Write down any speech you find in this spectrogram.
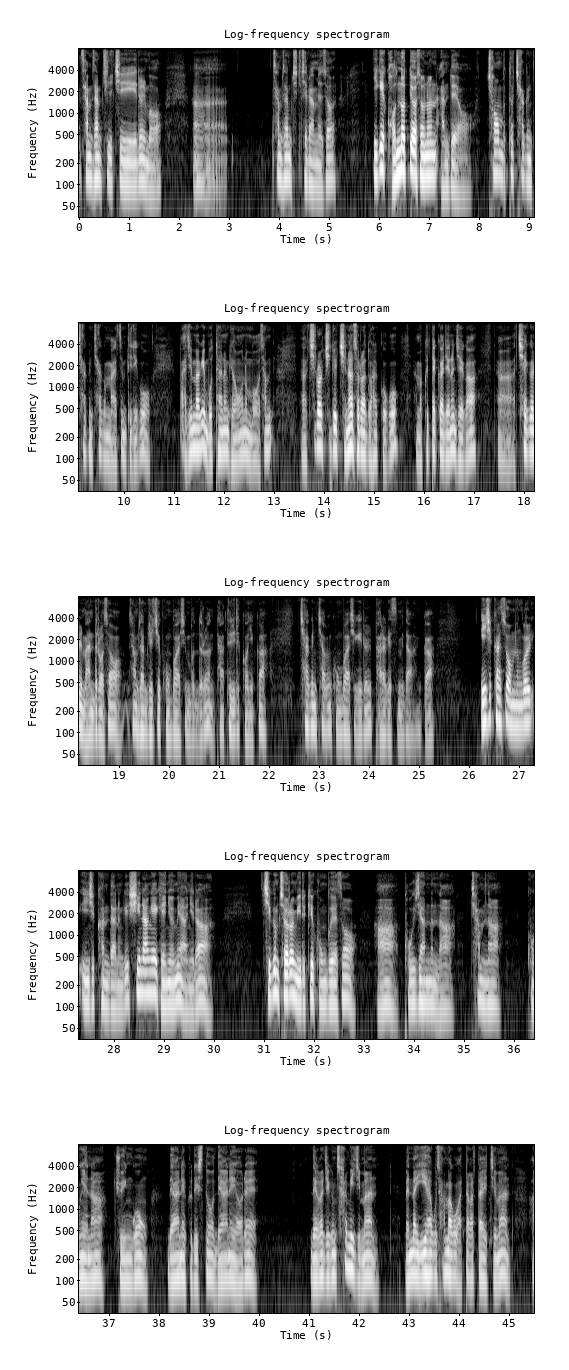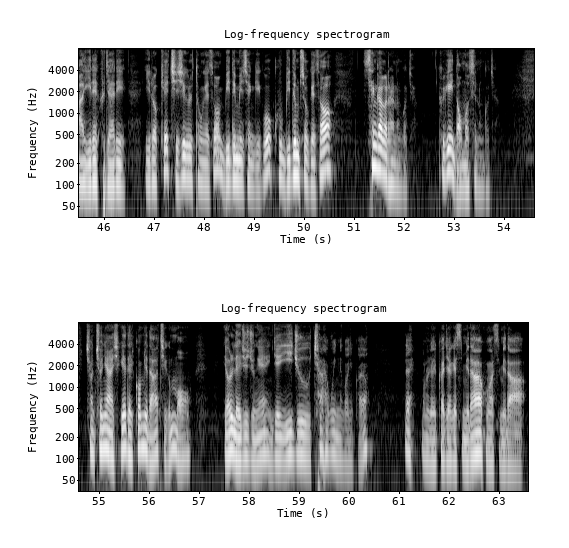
3377을 뭐 아, 3377 하면서 이게 건너뛰어서는 안 돼요. 처음부터 차근차근 차근 말씀드리고 마지막에 못하는 경우는 뭐 3, 7월 7일 지나서라도 할 거고 아마 그때까지는 제가 아, 책을 만들어서 3377 공부하신 분들은 다 드릴 거니까 차근차근 공부하시기를 바라겠습니다. 그러니까 인식할 수 없는 걸 인식한다는 게 신앙의 개념이 아니라 지금처럼 이렇게 공부해서 아 보이지 않는 나 참나 공예나 주인공 내 안에 그리스도 내 안에 열애 내가 지금 3이지만 맨날 2하고 3하고 왔다 갔다 했지만 아 이래 그 자리 이렇게 지식을 통해서 믿음이 생기고 그 믿음 속에서 생각을 하는 거죠. 그게 넘어서는 거죠. 천천히 하시게 될 겁니다. 지금 뭐 14주 중에 이제 2주 차 하고 있는 거니까요. 네, 오늘 여기까지 하겠습니다. 고맙습니다.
